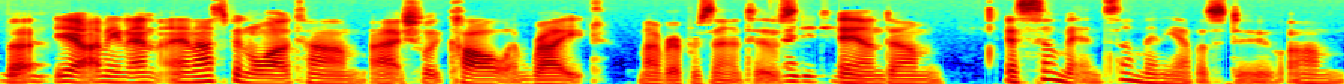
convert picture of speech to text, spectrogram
But yeah. I mean, and and I spend a lot of time. I actually call and write my representatives. I do too. And um, as so many, so many of us do. Um,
